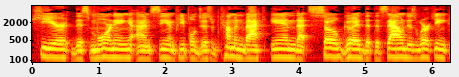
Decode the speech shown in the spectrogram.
here this morning. I'm seeing people just coming back in. That's so good that the sound is working.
